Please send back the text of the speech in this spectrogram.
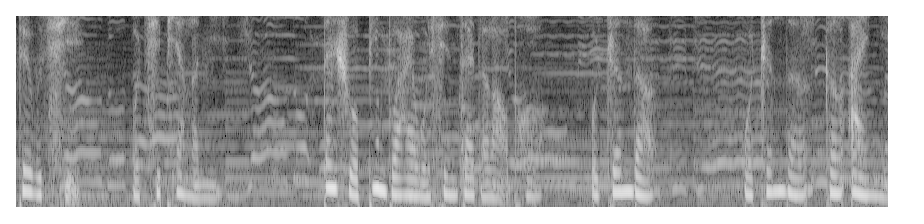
对不起，我欺骗了你，但是我并不爱我现在的老婆，我真的，我真的更爱你。”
